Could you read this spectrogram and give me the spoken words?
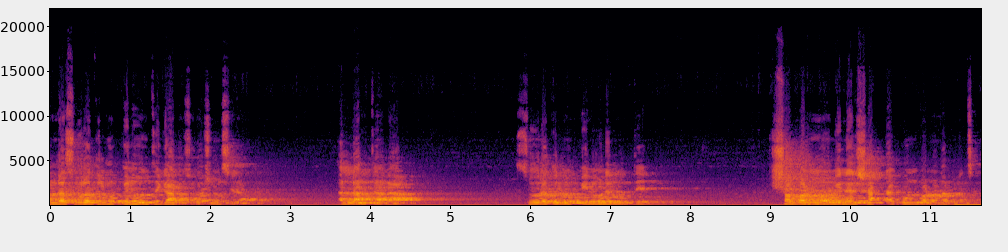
আমরা সূরাতুল মুমিনুন থেকে আলোচনা শুনছিলাম। আল্লাহ তাআলা সূরাতুল মুমিনুনের মধ্যে সকল মুমিনের সাতটা গুণ বর্ণনা করেছেন।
